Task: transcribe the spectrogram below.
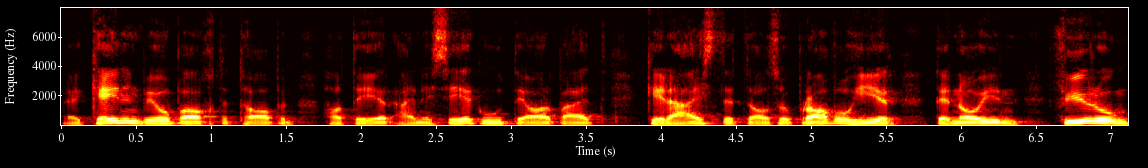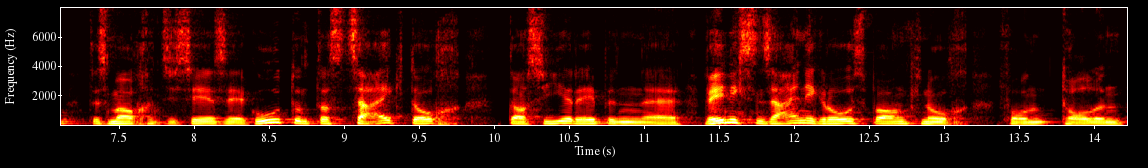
äh, kennen, beobachtet haben, hat er eine sehr gute Arbeit geleistet. Also bravo hier der neuen Führung. Das machen sie sehr, sehr gut und das zeigt doch, dass hier eben äh, wenigstens eine Großbank noch von tollen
